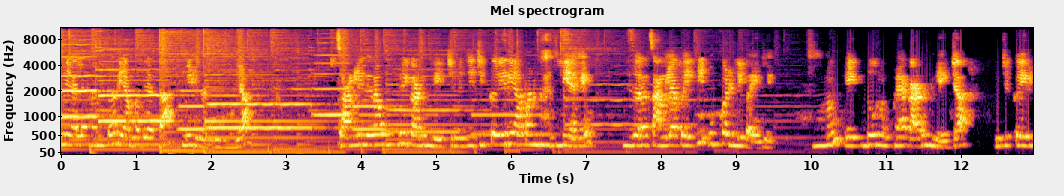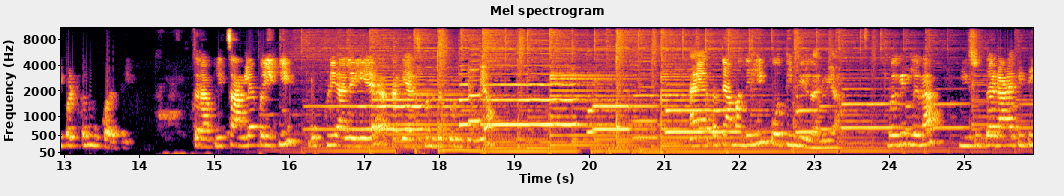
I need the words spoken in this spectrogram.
मिळाल्यानंतर आल्यानंतर यामध्ये आता मीठ घालून घेऊया चांगली जरा उकळी काढून घ्यायची म्हणजे जी कैरी आपण घातली आहे ती जरा चांगल्यापैकी उकडली पाहिजे. म्हणून एक दोन उकळ्या काढून घ्यायच्या म्हणजे कैरी पटकन उकडते तर आपली चांगल्यापैकी उकळी आलेली आहे आता गॅस बंद करून घेऊया. आणि आता त्यामध्येही कोथिंबीर घालूया. बघितलं ना? ही सुद्धा डाळ किती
